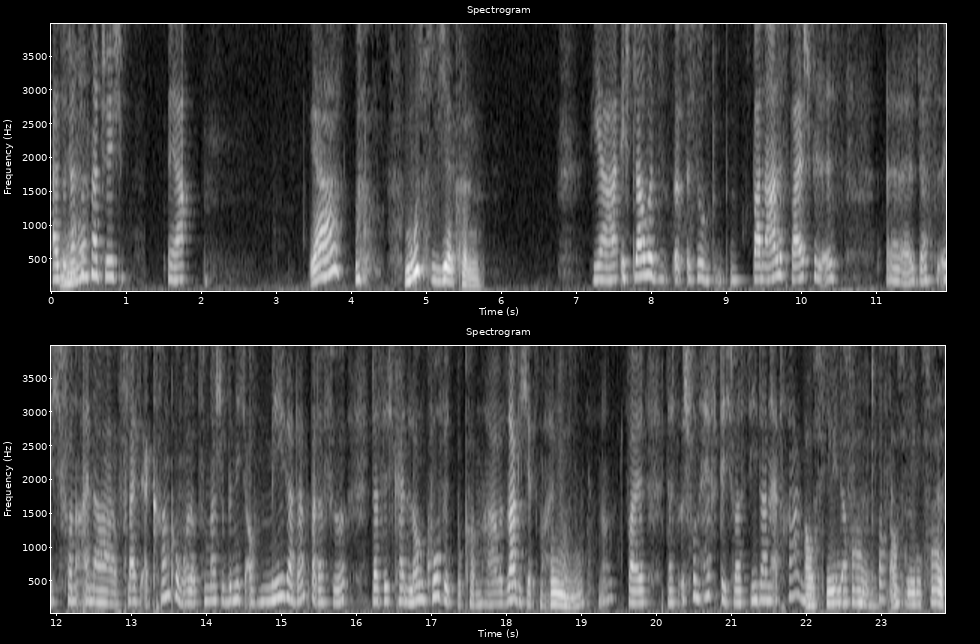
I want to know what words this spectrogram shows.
Also ja. das ist natürlich, ja. Ja, muss wirken. Ja, ich glaube, äh, so ein banales Beispiel ist, äh, dass ich von einer vielleicht Erkrankung oder zum Beispiel bin ich auch mega dankbar dafür, dass ich kein Long-Covid bekommen habe, sage ich jetzt mal einfach mhm. so. Ne? Weil das ist schon heftig, was die dann ertragen Auf jeden die davon Fall. betroffen Auf sind. jeden Fall.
